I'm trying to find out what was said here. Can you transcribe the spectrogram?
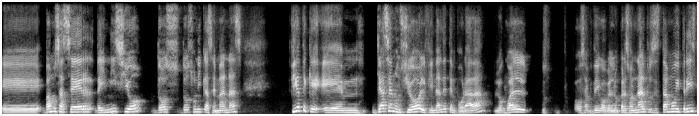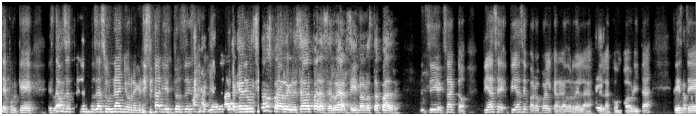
Eh, vamos a hacer de inicio dos, dos únicas semanas. Fíjate que em, ya se anunció el final de temporada, lo cual pues, o sea, digo, en lo personal, pues está muy triste porque estamos esperando desde hace un año regresar y entonces... Ya para que anunciamos para regresar, para cerrar, sí, no, no está padre. Sí, exacto. Pía se, paró por el cargador de la, de la compu ahorita. este,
